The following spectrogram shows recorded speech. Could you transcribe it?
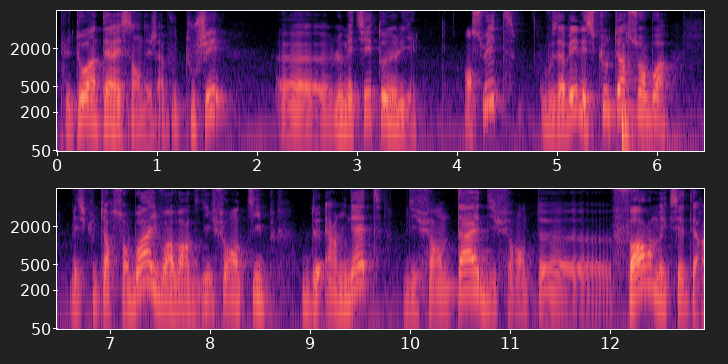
plutôt intéressant déjà, vous touchez euh, le métier tonnelier. Ensuite, vous avez les sculpteurs sur bois. Les sculpteurs sur bois, ils vont avoir différents types de herminettes, différentes tailles, différentes euh, formes, etc.,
